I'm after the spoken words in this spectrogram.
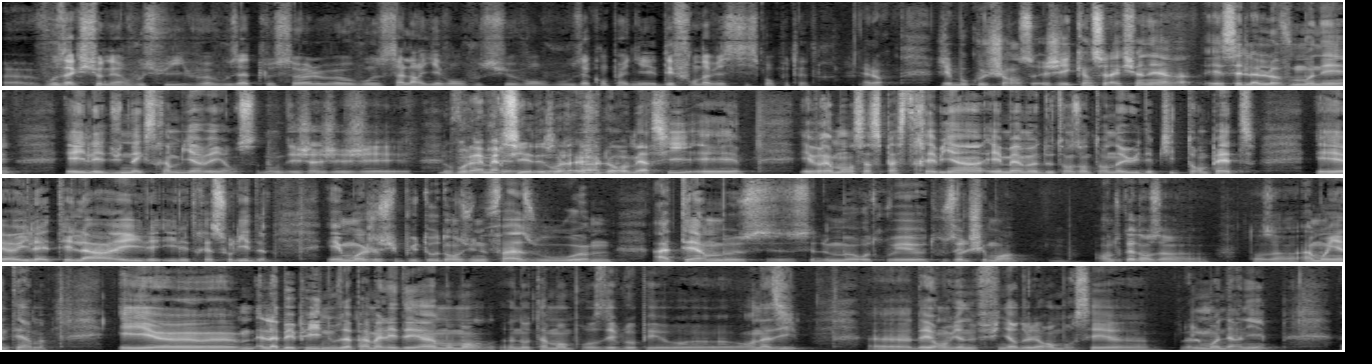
vos actionnaires vous suivent, vous êtes le seul, vos salariés vont vous, vont vous accompagner, des fonds d'investissement peut-être? Alors, j'ai beaucoup de chance. J'ai qu'un seul actionnaire et c'est de la Love Money et il est d'une extrême bienveillance. Donc déjà, j'ai. Vous le remerciez déjà. Voilà, je le remercie et, et, vraiment, ça se passe très bien. Et même de temps en temps, on a eu des petites tempêtes et euh, il a été là et il est, il est, très solide. Et moi, je suis plutôt dans une phase où, euh, à terme, c'est de me retrouver tout seul chez moi. En tout cas, dans un, dans un, un moyen terme. Et euh, la BPI nous a pas mal aidé à un moment, notamment pour se développer en Asie. Euh, D'ailleurs, on vient de finir de les rembourser euh, le mois dernier.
